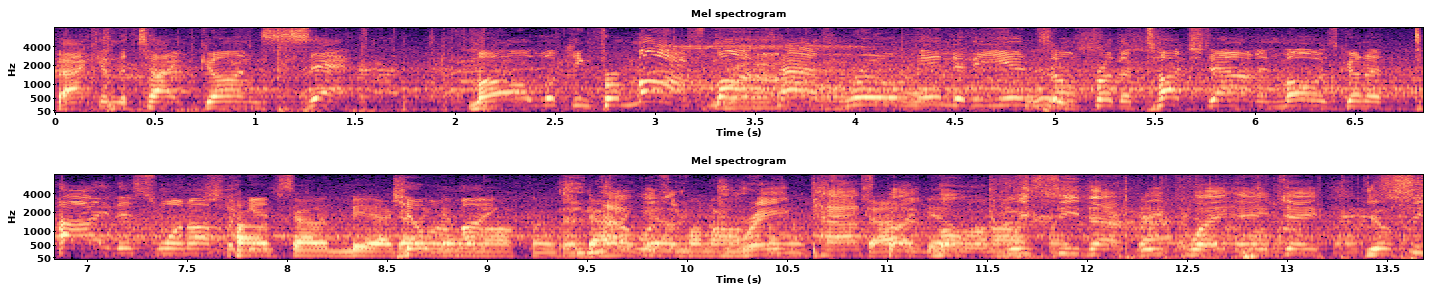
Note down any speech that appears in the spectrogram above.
Back in the tight gun, set. Mo looking for Moss. Moss has room into the end zone for the touchdown, and Mo is going to tie this one up against gotta be. I Killer Mike. And that was a great pass by Mo. If we see that replay, AJ, you'll see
